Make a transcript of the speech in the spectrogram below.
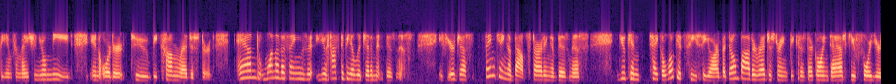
the information you'll need in order to become registered. And one of the things that you have to be a legitimate business. If you're just thinking about starting a business, you can take a look at CCR, but don't bother registering because they're going to ask you for your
